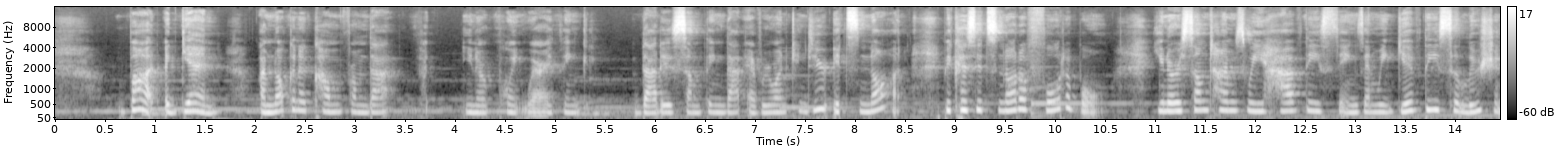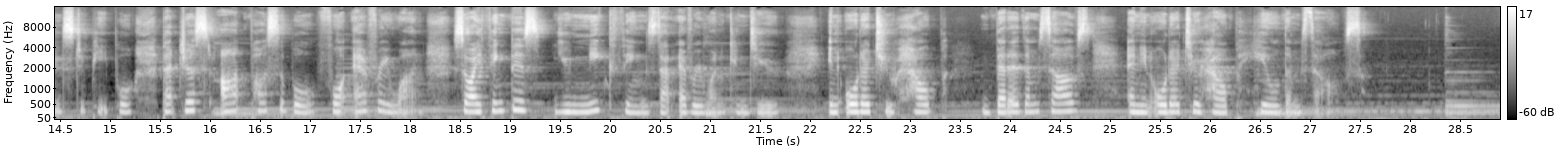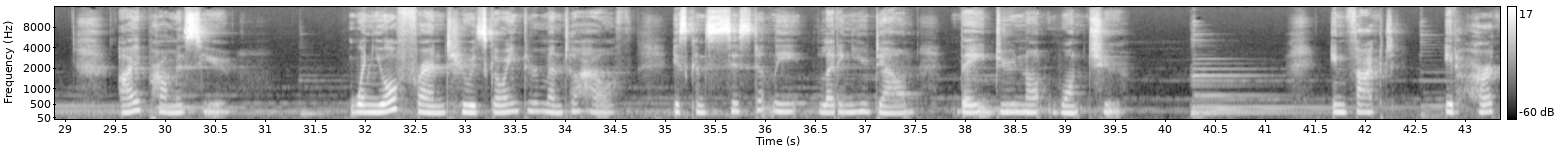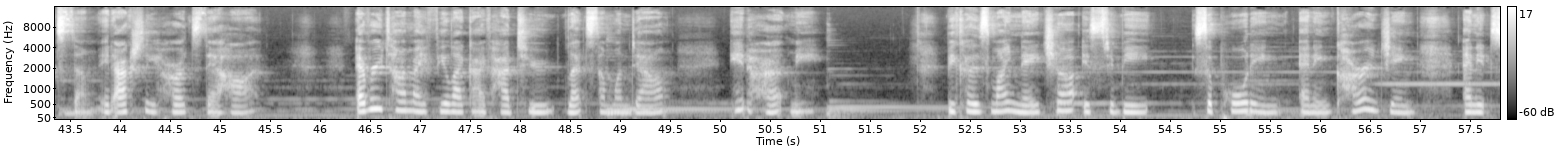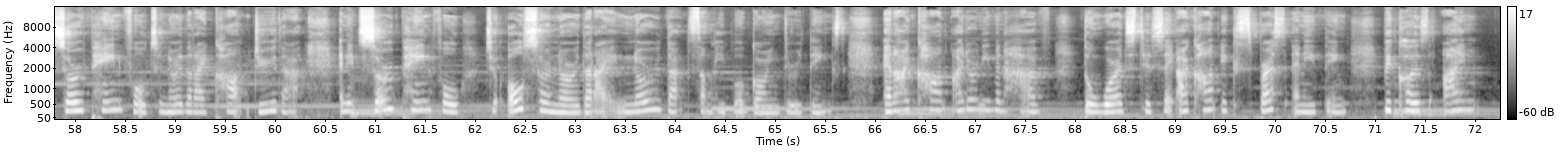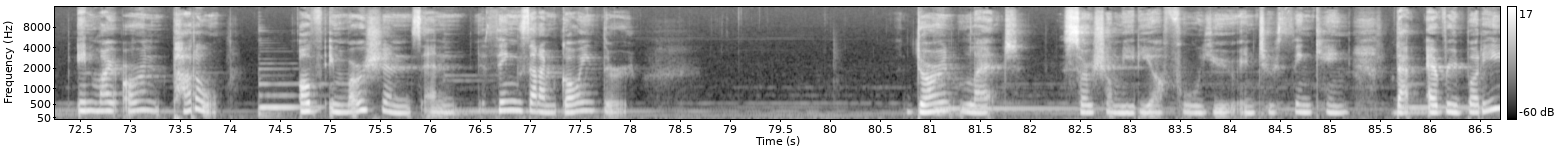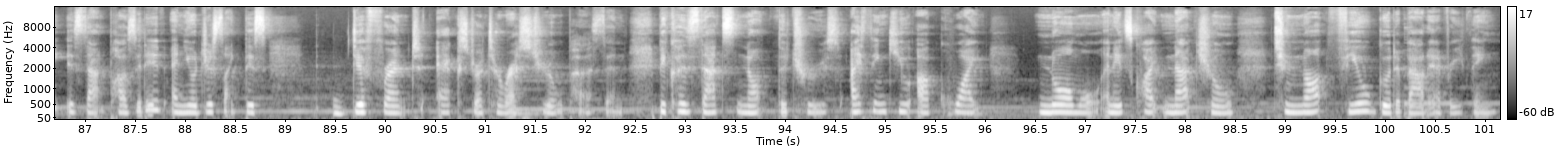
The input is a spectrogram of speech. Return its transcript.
But again, I'm not going to come from that, you know, point where I think that is something that everyone can do. It's not because it's not affordable. You know, sometimes we have these things and we give these solutions to people that just aren't possible for everyone. So I think there's unique things that everyone can do in order to help better themselves and in order to help heal themselves. I promise you, when your friend who is going through mental health is consistently letting you down, they do not want to. In fact, it hurts them. It actually hurts their heart. Every time I feel like I've had to let someone down, it hurt me. Because my nature is to be supporting and encouraging and it's so painful to know that I can't do that. And it's so painful to also know that I know that some people are going through things. And I can't, I don't even have the words to say. I can't express anything because I'm in my own puddle of emotions and things that I'm going through. Don't let social media fool you into thinking that everybody is that positive and you're just like this different extraterrestrial person because that's not the truth. I think you are quite normal and it's quite natural to not feel good about everything.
